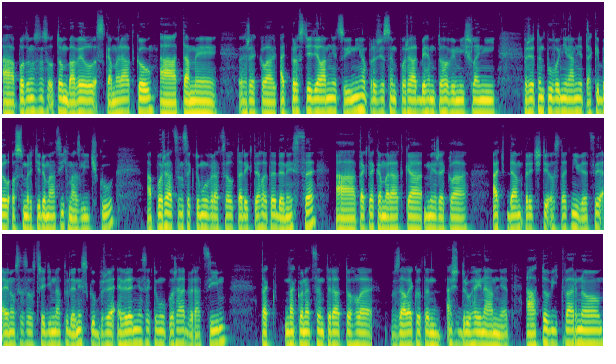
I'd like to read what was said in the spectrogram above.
a potom jsem se o tom bavil s kamarádkou a ta mi řekla, ať prostě dělám něco jiného, protože jsem pořád během toho vymýšlení, protože ten původní námět taky byl o smrti domácích mazlíčků, a pořád jsem se k tomu vracel tady k téhleté denisce. A tak ta kamarádka mi řekla, ať dám pryč ty ostatní věci a jenom se soustředím na tu denisku, protože evidentně se k tomu pořád vracím, tak nakonec jsem teda tohle vzal jako ten až druhý námět. A to výtvarno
